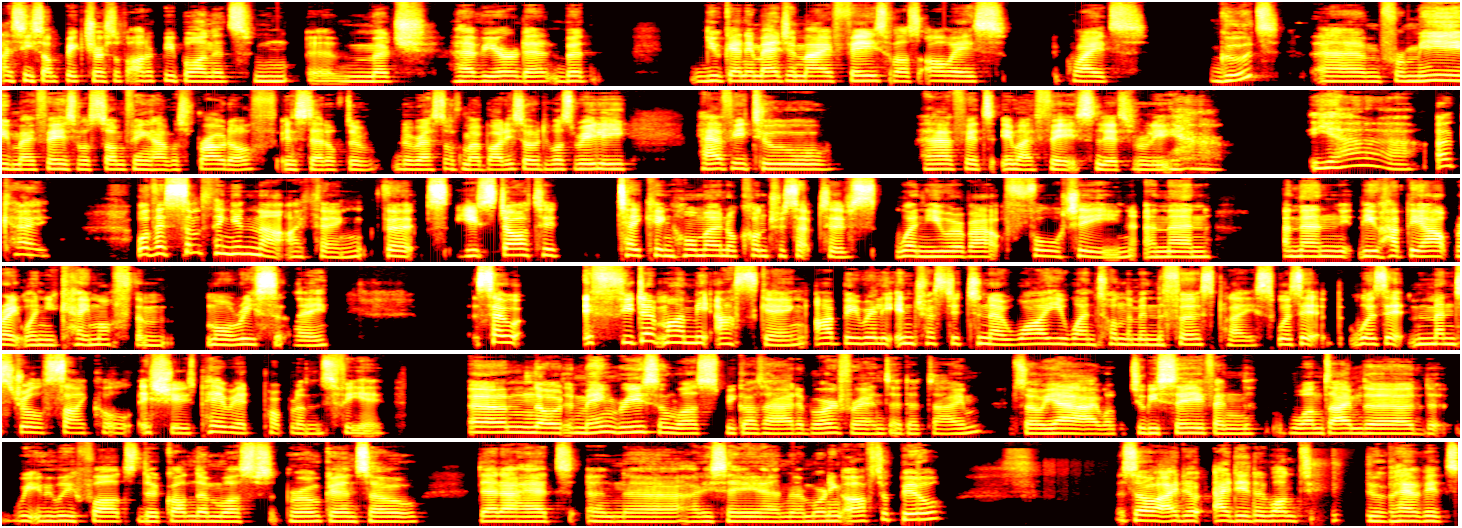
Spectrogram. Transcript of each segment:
I see some pictures of other people and it's uh, much heavier than, but you can imagine my face was always quite good. Um, for me, my face was something I was proud of instead of the, the rest of my body. So it was really heavy to have it in my face, literally. yeah. Okay. Well, there's something in that, I think, that you started taking hormonal contraceptives when you were about 14 and then and then you had the outbreak when you came off them more recently. So if you don't mind me asking, I'd be really interested to know why you went on them in the first place. Was it was it menstrual cycle issues, period problems for you? Um, no, the main reason was because I had a boyfriend at that time. So yeah, I wanted to be safe. And one time the, the we we thought the condom was broken, so then I had an uh, how do you say a morning after pill. So I do, I didn't want to, to have it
